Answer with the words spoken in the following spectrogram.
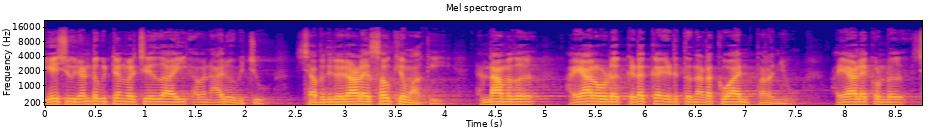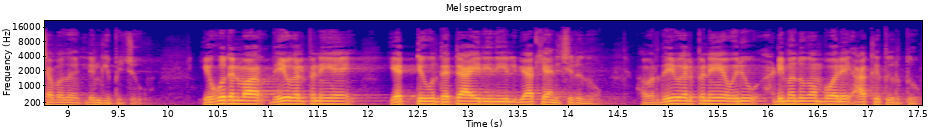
യേശു രണ്ട് കുറ്റങ്ങൾ ചെയ്തതായി അവൻ ആരോപിച്ചു. ശബദിൽ ഒരാളെ സൗഖ്യമാക്കി. രണ്ടാമത് അയാളോട് കിടക്ക എടുത്ത് നടക്കുവാൻ പറഞ്ഞു. അയാളെക്കൊണ്ട് ശബദ് ലംഘിപ്പിച്ചു. യഹൂദന്മാർ ദൈവകൽപ്പനയെ ഏറ്റവും തെറ്റായ രീതിയിൽ വ്യാഖ്യാനിച്ചിരുന്നു. അവർ ദൈവകൽപ്പനയെ ഒരു അടിമതുകം പോലെ ആക്കി തീർത്തു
